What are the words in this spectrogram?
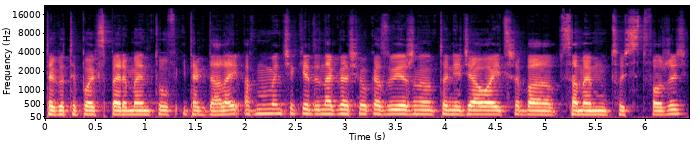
tego typu eksperymentów i tak dalej, a w momencie, kiedy nagle się okazuje, że no, to nie działa i trzeba samemu coś stworzyć,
